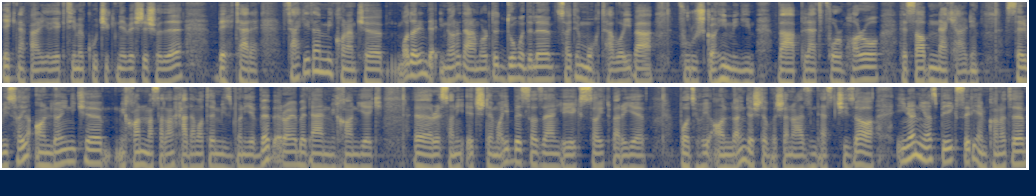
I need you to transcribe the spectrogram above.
یک نفر یا یک تیم کوچیک نوشته شده بهتره. تاکیدم می‌کنم که ما داریم در اینا رو در مورد دو مدل سایت محتوایی و فروشگاهی میگیم و پلتفرم ها رو حساب نکردیم. سرویس های آنلاینی که می‌خوان مثلا خدمات میزبانی وب ارائه بدن می‌خوان یک رسانی اجتماعی بسازن یا یک سایت برای بازی های آنلاین داشته باشن و از این دست چیزا اینا نیاز به یک سری امکانات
